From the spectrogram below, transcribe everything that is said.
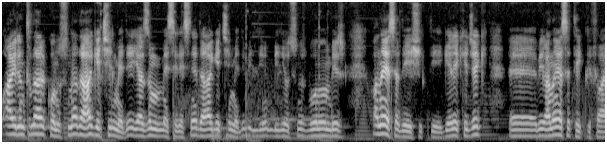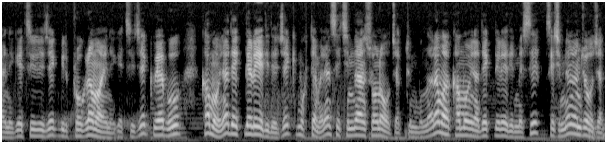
ayrıntılar konusuna daha geçilmedi. Yazım meselesine daha geçilmedi. Bili- Biliyorsunuz bunun bir anayasa değişikliği gerekecek. e, Bir anayasa teklifi haline getirilecek, bir program haline getirecek ve bu kamuoyuna deklare edilecek. Muhtemelen seçimden sonra olacak tüm bunlar ama kamuoyuna deklare edilmesi seçimden önce olacak.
